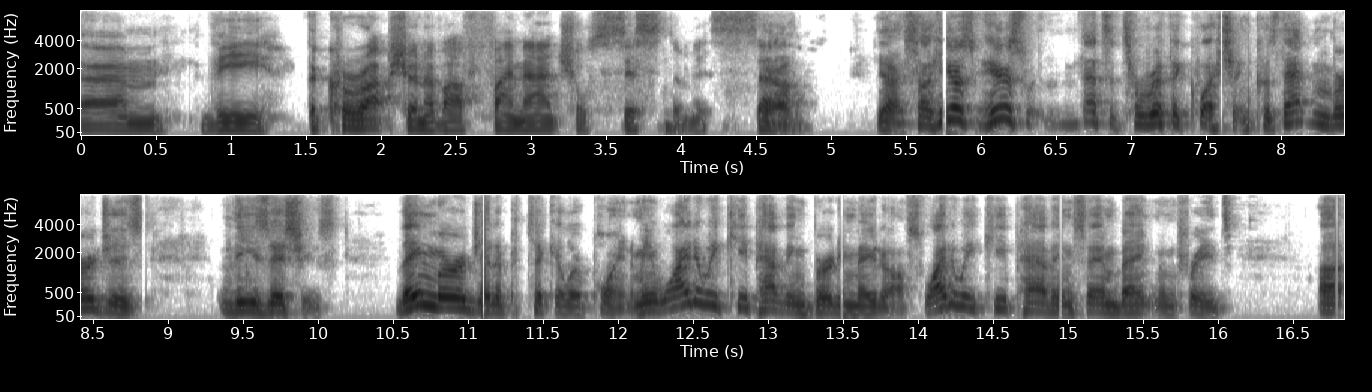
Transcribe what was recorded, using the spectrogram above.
um, the the corruption of our financial system itself? Yeah. Yeah. So here's here's that's a terrific question because that merges these issues. They merge at a particular point. I mean, why do we keep having Bernie Madoffs? Why do we keep having Sam Bankman Frieds? Uh,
